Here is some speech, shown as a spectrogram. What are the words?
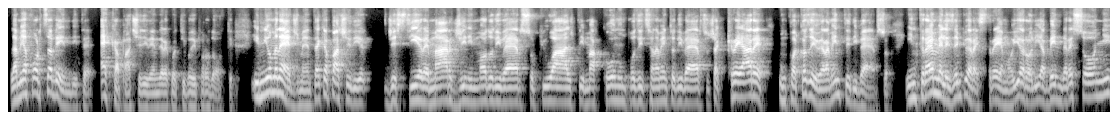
la mia forza vendite è capace di vendere quel tipo di prodotti. Il mio management è capace di gestire margini in modo diverso, più alti, ma con un posizionamento diverso, cioè creare un qualcosa di veramente diverso. In 3M l'esempio era estremo, io ero lì a vendere sogni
